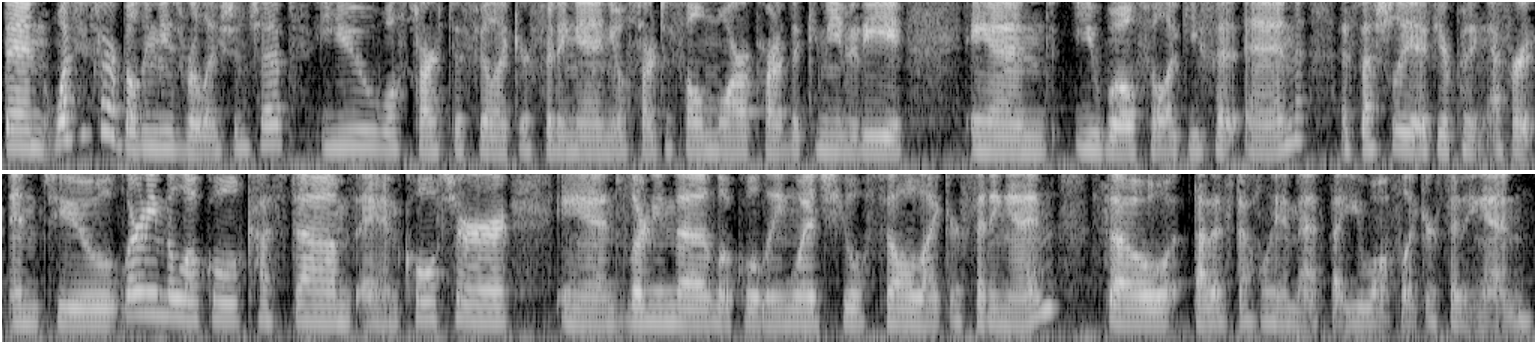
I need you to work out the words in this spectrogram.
Then, once you start building these relationships, you will start to feel like you're fitting in. You'll start to feel more a part of the community and you will feel like you fit in, especially if you're putting effort into learning the local customs and culture and learning the local language. You'll feel like you're fitting in. So, that is definitely a myth that you won't feel like you're fitting in.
